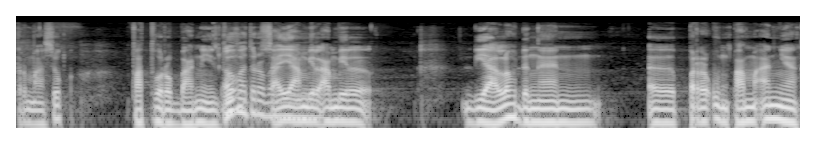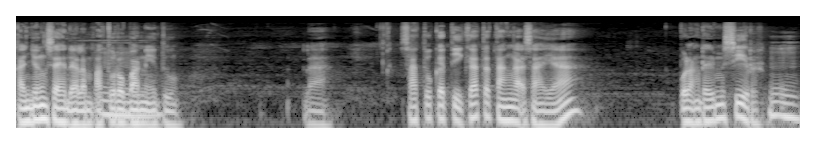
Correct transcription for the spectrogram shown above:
termasuk Fathur Rabbani itu. Oh, Fathur Rabbani. Saya ambil-ambil dialog dengan eh, perumpamaannya Kanjeng saya dalam Fathur Rabbani itu. Lah, satu ketika tetangga saya pulang dari Mesir. Hmm.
